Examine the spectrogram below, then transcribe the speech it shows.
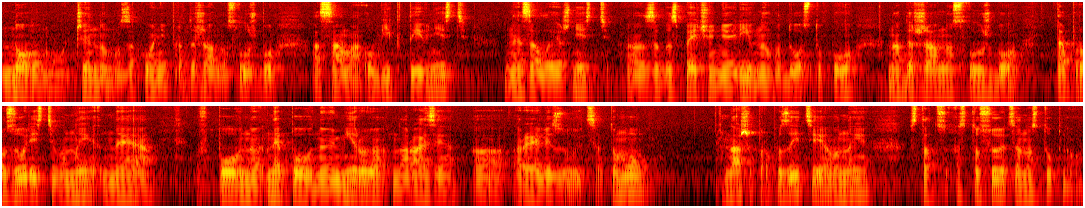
новому чинному законі про державну службу, а саме об'єктивність, незалежність, забезпечення рівного доступу на державну службу та прозорість, вони не в повною, не повною мірою наразі е, реалізуються. Тому наші пропозиції вони стосуються наступного.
